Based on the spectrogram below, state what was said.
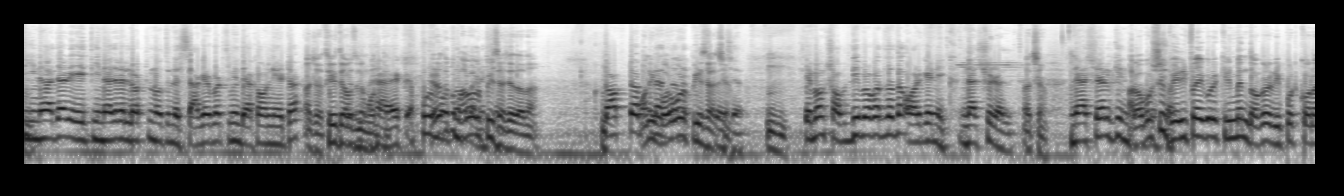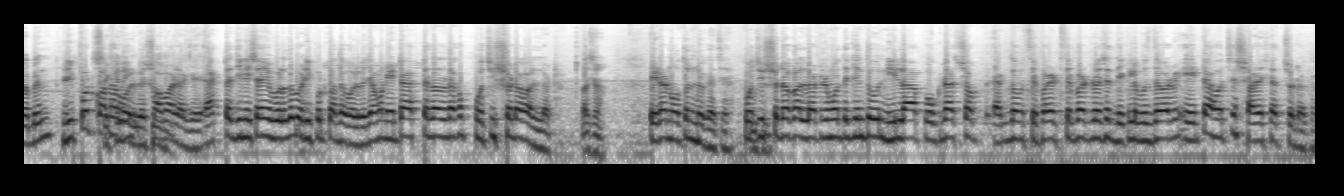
তিন হাজার এই তিন হাজারের লটটা নতুন এসেছে। আগের বার তুমি দেখাও নি এটা। আচ্ছা হ্যাঁ পুরো ভালো পিস আছে দাদা। টপ টপ অনেক বড় বড় পিস আছে। এবং সব দিয়ে বড় কথা দাদা অর্গানিক ন্যাচারাল আচ্ছা। ন্যাচারাল কিন্তু অবশ্যই ভেরিফাই করে কিনবেন দরকার রিপোর্ট করাবেন। রিপোর্ট কথা বলবে সবার আগে। একটা জিনিস আমি বলে দেবো রিপোর্ট কথা বলবে। যেমন এটা একটা দাদা দেখো পঁচিশশো টাকার লট আচ্ছা। এটা নতুন ঢুকেছে। পঁচিশশো টাকার লটের মধ্যে কিন্তু নীলা পোকরাজ সব একদম সেপারেট সেপারেট রয়েছে দেখলে বুঝতে পারবে। এটা হচ্ছে সাড়ে সাতশো টাকা।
